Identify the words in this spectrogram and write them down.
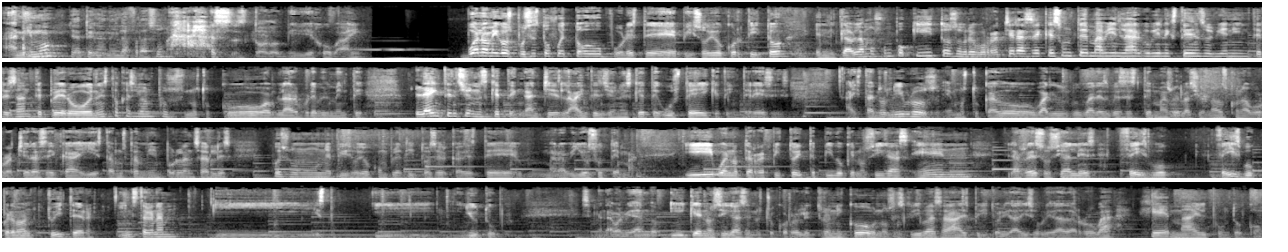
Ánimo, ya te gané la frase. Eso es todo, mi viejo. Bye. Bueno amigos, pues esto fue todo por este episodio cortito en el que hablamos un poquito sobre borrachera. Sé que es un tema bien largo, bien extenso y bien interesante, pero en esta ocasión pues nos tocó hablar brevemente. La intención es que te enganches, la intención es que te guste y que te intereses. Ahí están los libros, hemos tocado varios, varias veces temas relacionados con la borrachera seca y estamos también por lanzarles pues un episodio completito acerca de este maravilloso tema. Y bueno, te repito y te pido que nos sigas en las redes sociales, Facebook, Facebook, perdón, Twitter, Instagram y, y YouTube. Se me andaba olvidando. Y que nos sigas en nuestro correo electrónico o nos escribas a espiritualidad y sobriedad gmail.com.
